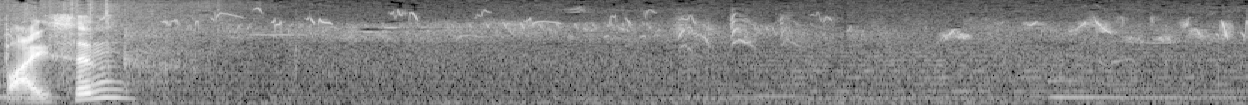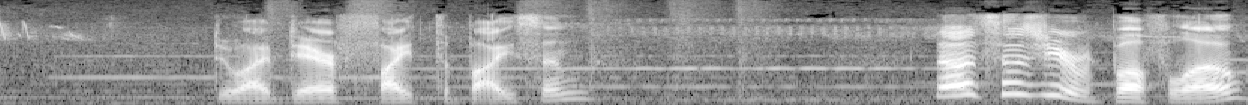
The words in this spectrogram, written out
Bison? Do I dare fight the bison? No, it says you're buffalo.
